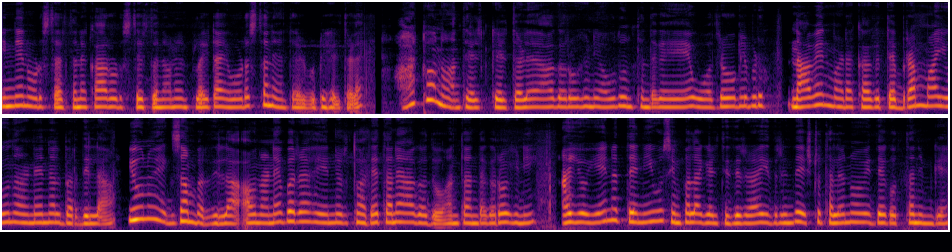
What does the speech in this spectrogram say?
ಇನ್ನೇನ್ ಓಡಿಸ್ತಾ ಇರ್ತಾನೆ? ಕಾರ್ ಓಡಿಸ್ತಾ ಇರ್ತಾನೆ. ಫ್ಲೈಟ್ ಆಗಿ ಓಡಿಸ್ತಾನೆ? ಅಂತ ಹೇಳ್ಬಿಟ್ಟು ಹೇಳ್ತಾಳೆ. ಆಟೋನಾ? ಅಂತ ಹೇಳಿ, ಕೇಳ್ತಾಳೆ. ಆಗ ರೋಹಿಣಿ, ಹೌದು ಅಂತಂದಾಗ ಏ ಹೋದ್ರೆ ಹೋಗ್ಲಿ ಬಿಡು. ನಾವೇನ್ ಮಾಡೋಕ್ಕಾಗುತ್ತೆ? ಬ್ರಹ್ಮ ಇವನು ಹಣೆನಲ್ಲಿ ಬರ್ದಿಲ್ಲ. ಇವನು ಎಕ್ಸಾಮ್ ಬರ್ದಿಲ್ಲ. ಅವ್ನ ಹಣೆ ಬರ ಏನಿರುತ್ತೋ ಅದೇ ತಾನೇ ಆಗೋದು. ಅಂತ ಅಂದಾಗ ರೋಹಿಣಿ, ಅಯ್ಯೋ, ಏನತ್ತೆ ನೀವು ಸಿಂಪಲ್ ಆಗಿ ಹೇಳ್ತಿದ್ದೀರಾ? ಇದರಿಂದ ಎಷ್ಟು ತಲೆನೋವಿದೆ ಗೊತ್ತಾ ನಿಮ್ಗೆ?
